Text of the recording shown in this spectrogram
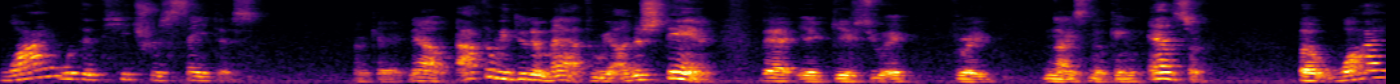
Why would the teacher say this? Okay, now after we do the math, we understand that it gives you a very nice looking answer. But why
